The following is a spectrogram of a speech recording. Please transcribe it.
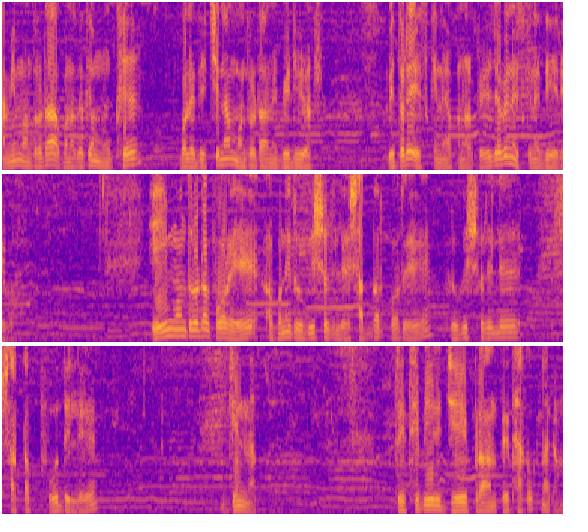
আমি মন্ত্রটা আপনাদেরকে মুখে বলে দিচ্ছি না, মন্ত্রটা আমি ভিডিওর ভিতরে স্ক্রিনে আপনারা পেয়ে যাবেন, স্ক্রিনে দিয়ে দেব। এই মন্ত্রটা পরে আপনি রুগীর শরীরে সাতবার পরে রুগীর শরীরে সাতটা ফু দিলে জিন্নাত। পৃথিবীর যে প্রান্তে থাকুক না কেন,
